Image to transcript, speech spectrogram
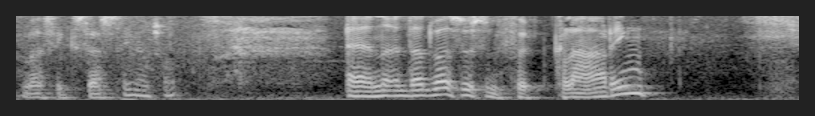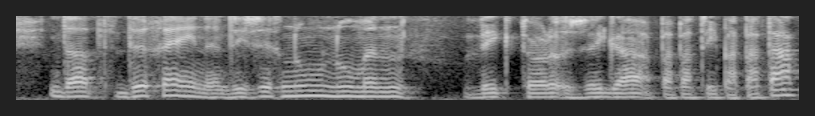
Toen was ik 16 of zo. En dat was dus een verklaring... dat degene die zich nu noemen Victor, Ziga, papati, papata...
